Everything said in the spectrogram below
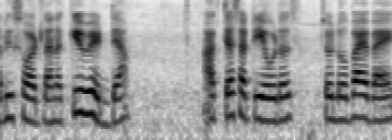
रिसॉर्टला नक्की भेट द्या. आजच्यासाठी एवढंच. चलो बाय बाय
